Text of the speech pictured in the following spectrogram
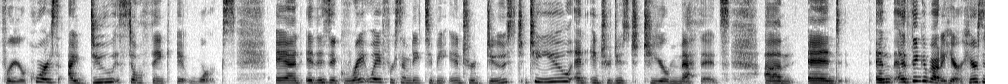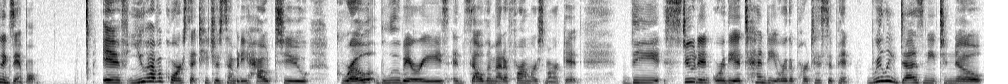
for your course, I do still think it works. And it is a great way for somebody to be introduced to you and introduced to your methods. Um, and, and and think about it here. Here's an example if you have a course that teaches somebody how to grow blueberries and sell them at a farmer's market, the student or the attendee or the participant really does need to know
